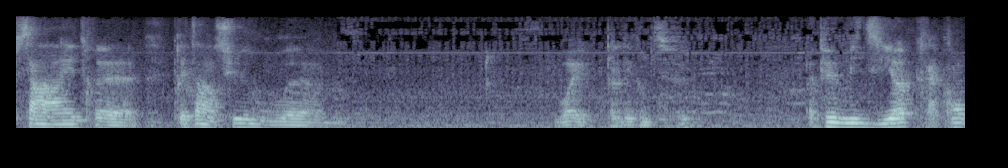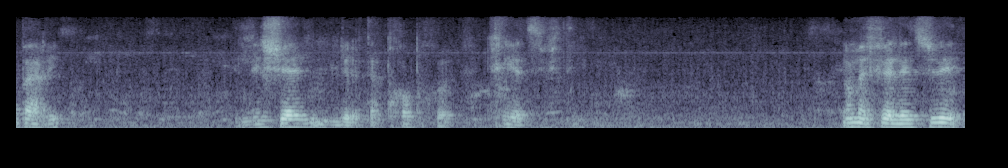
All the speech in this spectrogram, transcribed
sans être prétentieux ou. Euh, oui, parler comme tu veux. Un peu médiocre à comparer l'échelle de ta propre créativité. Non, mais fallait-tu être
